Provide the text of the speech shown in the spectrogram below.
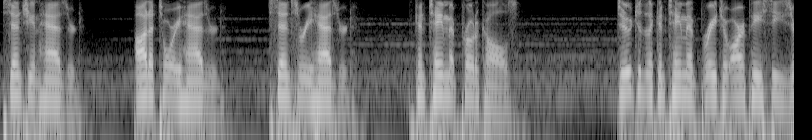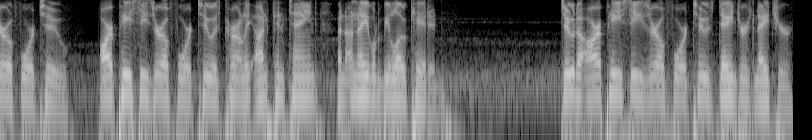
Sentient Hazard. Auditory Hazard. Sensory Hazard. Containment Protocols. Due to the containment breach of RPC-042, RPC-042 is currently uncontained and unable to be located. Due to RPC-042's dangerous nature,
